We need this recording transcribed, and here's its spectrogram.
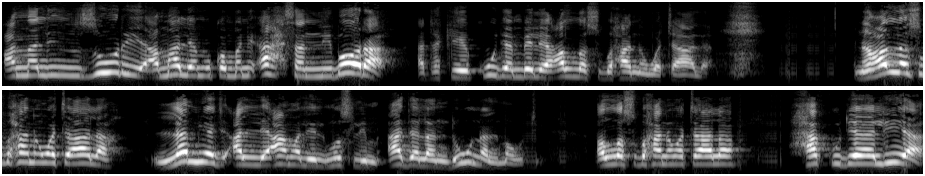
amali nzuri amali ambayo ni ahsan ni bora atakayekuja mbele ya Allah subhanahu wa ta'ala? Na Allah subhanahu wa ta'ala lam yaj'al li'amali almuslim adalan duna almaut Allah subhanahu wa ta'ala hakujalia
